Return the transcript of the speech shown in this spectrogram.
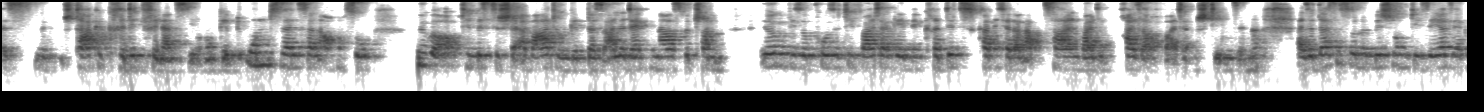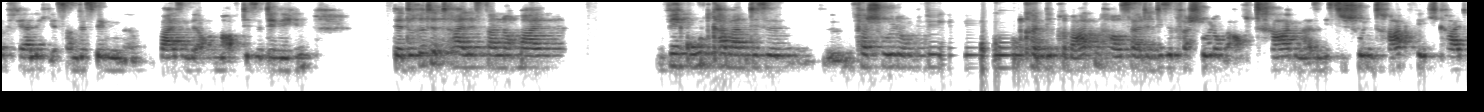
es eine starke Kreditfinanzierung gibt und wenn es dann auch noch so überoptimistische Erwartungen gibt, dass alle denken, na, es wird schon irgendwie so positiv weitergehen. Den Kredit kann ich ja dann abzahlen, weil die Preise auch weiter gestiegen sind. Ne? Also das ist so eine Mischung, die sehr, sehr gefährlich ist und deswegen äh, weisen wir auch immer auf diese Dinge hin. Der dritte Teil ist dann nochmal, wie gut kann man diese äh, Verschuldung, wie gut können die privaten Haushalte diese Verschuldung auch tragen? Also wie ist die Schuldentragfähigkeit?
